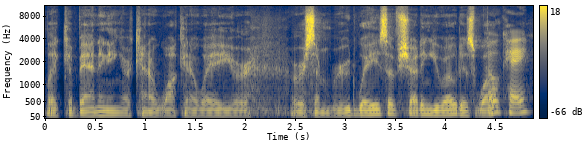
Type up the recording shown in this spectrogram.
like abandoning or kind of walking away or or some rude ways of shutting you out as well. Okay.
